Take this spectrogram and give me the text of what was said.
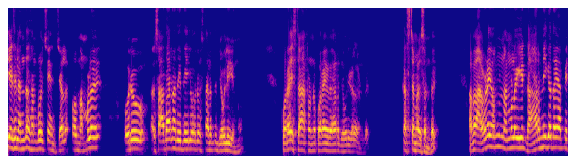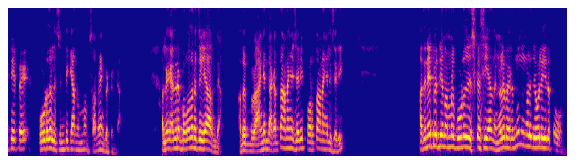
കേസിൽ എന്താ സംഭവിച്ചതെന്ന് വെച്ചാൽ ഇപ്പോൾ നമ്മൾ ഒരു സാധാരണ രീതിയിൽ ഒരു സ്ഥലത്ത് ജോലി ചെയ്യുന്നു. കുറേ സ്റ്റാഫുണ്ട് കുറേ വേറെ ജോലികളുണ്ട് കസ്റ്റമേഴ്സ് ഉണ്ട്. അപ്പോൾ അവിടെയൊന്നും നമ്മൾ ഈ ധാർമ്മികതയെ പറ്റിയിട്ട് കൂടുതൽ ചിന്തിക്കാനൊന്നും സമയം കിട്ടില്ല. അല്ലെങ്കിൽ അതിനെ ബോധർ ചെയ്യാറില്ല. അത് ബാങ്കിന്റെ അകത്താണെങ്കിലും ശരി പുറത്താണെങ്കിലും ശരി. അതിനെപ്പറ്റി നമ്മൾ കൂടുതൽ ഡിസ്കസ് ചെയ്യാൻ നിങ്ങൾ വരുന്നു നിങ്ങൾ ജോലി ചെയ്ത് പോകുന്നു.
